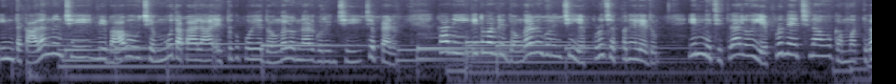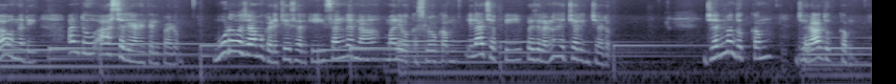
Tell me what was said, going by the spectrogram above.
ఇంతకాలం నుంచి మీ బాబు చెంబు తపాలా ఎత్తుకుపోయే దొంగలున్నారు గురించి చెప్పాడు. కానీ ఇటువంటి దొంగలను గురించి ఎప్పుడూ చెప్పనేలేదు ఇన్ని చిత్రాలు ఎప్పుడు నేర్చినావు గమ్మత్తుగా ఉన్నది అంటూ ఆశ్చర్యాన్ని తెలిపాడు. మూడవ జాము గడిచేసరికి సంగన్న మరి ఒక శ్లోకం ఇలా చెప్పి ప్రజలను హెచ్చరించాడు. జన్మ దుఃఖం జరా దుఃఖం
